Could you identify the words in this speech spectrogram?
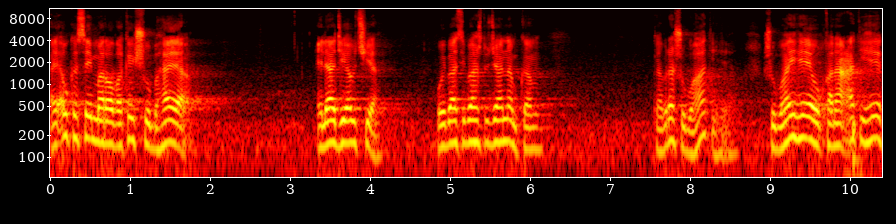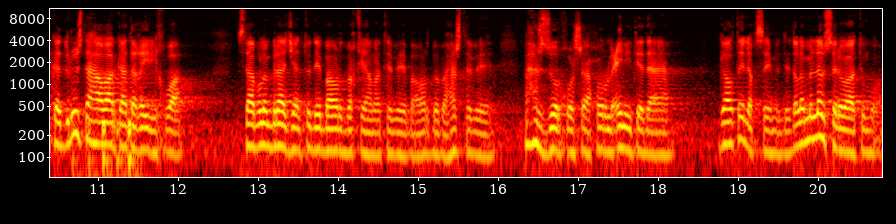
ئەی ئەو کەسەی مەڕەڵەکەی شوب هەیە عیلاجی ئەو چییە؟ بۆی باسی باش دوجان نەمکەم کەبرە شوبهاتی هەیە. شوبهای هەیە و قەناعەتی هەیە کە دروستە هاوار کاتە غیری خوا. ستا بڵم براجیان تۆ دێ باوەڕ بە قیامەتە بێ باوەڕ بە بەهشتە بێ. بەهش زۆر خۆشە حڕڵعینی تێدایە. گاڵتەی لە قسەی من دێ دەڵێ من لەو سەرەواتمەوە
